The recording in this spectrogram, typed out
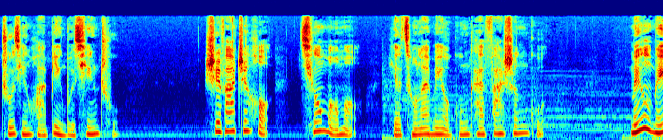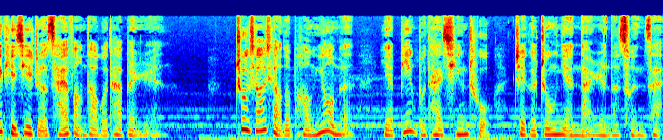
朱清华并不清楚。事发之后，邱某某也从来没有公开发声过。没有媒体记者采访到过他本人，祝小小的朋友们也并不太清楚这个中年男人的存在。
